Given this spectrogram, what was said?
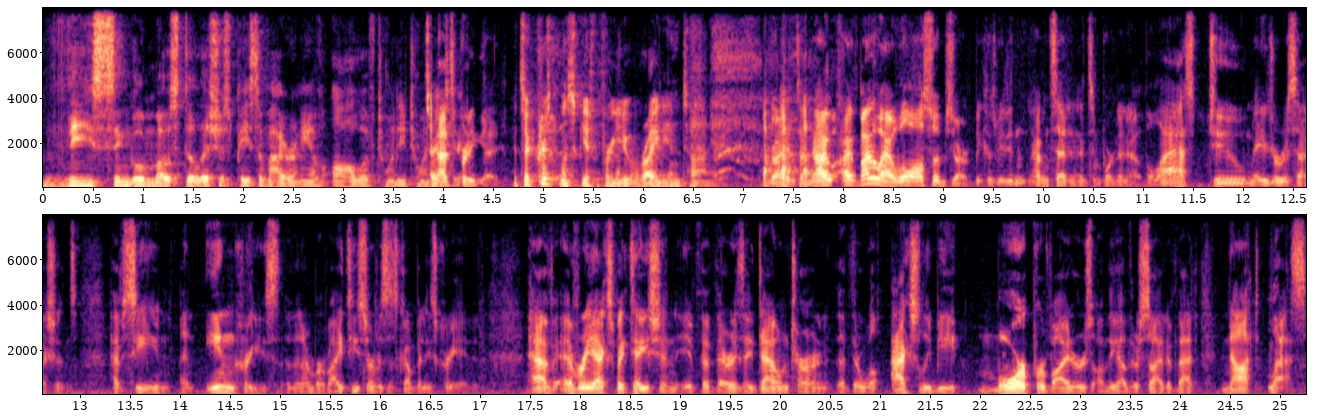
the single most delicious piece of irony of all of 2020. That's pretty good. It's a Christmas gift for you, right in time. right in time. Now, I, by the way, I will also observe because we didn't haven't said it, and it's important to know. The last two major recessions have seen an increase in the number of IT services companies created have every expectation if that there is a downturn that there will actually be more providers on the other side of that not less.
